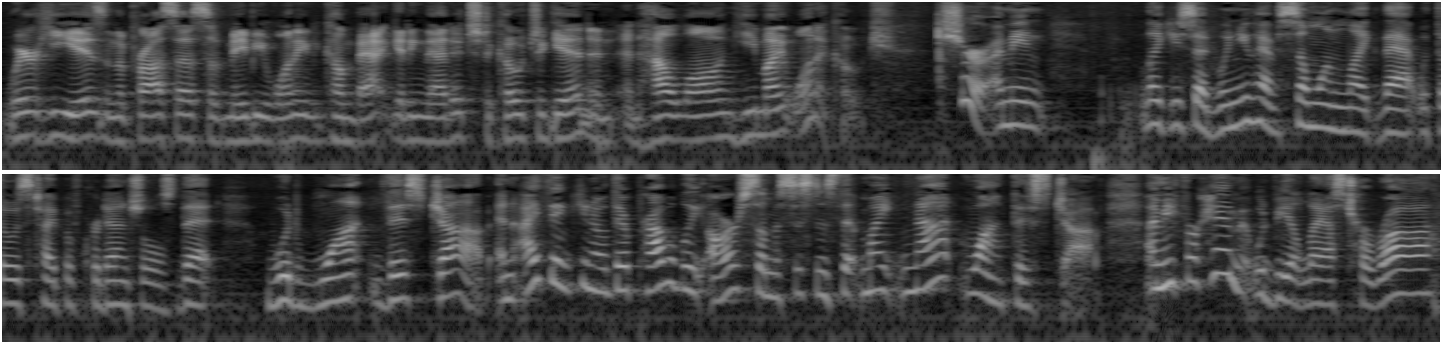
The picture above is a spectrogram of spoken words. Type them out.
where he is in the process of maybe wanting to come back, getting that itch to coach again, and, and how long he might want to coach. Sure. I mean, like you said, when you have someone like that with those type of credentials that would want this job. And I think, you know, there probably are some assistants that might not want this job. I mean, for him, it would be a last hurrah,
